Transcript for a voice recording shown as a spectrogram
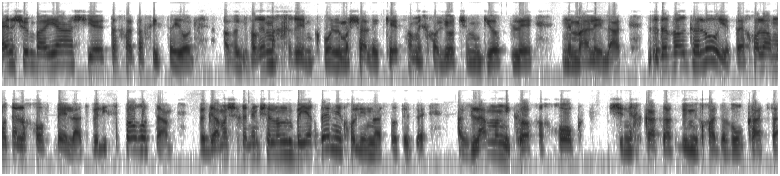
אין שום בעיה שיהיה תחת החיסיון. אבל דברים אחרים, כמו למשל היקף המכליות שמגיעות לנמל אילת, זה דבר גלוי, אתה יכול לעמוד על החוף באילת ולספור אותם, וגם השכנים שלנו בירדן יכולים לעשות את זה. אז למה מכוח החוק שנחקק רק במיוחד עבור קצא"א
